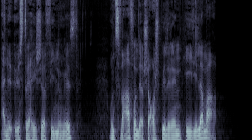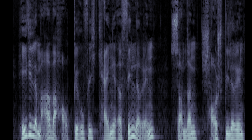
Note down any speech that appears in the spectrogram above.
eine österreichische Erfindung ist, und zwar von der Schauspielerin Hedi Lamar. Hedi Lamar war hauptberuflich keine Erfinderin, sondern Schauspielerin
